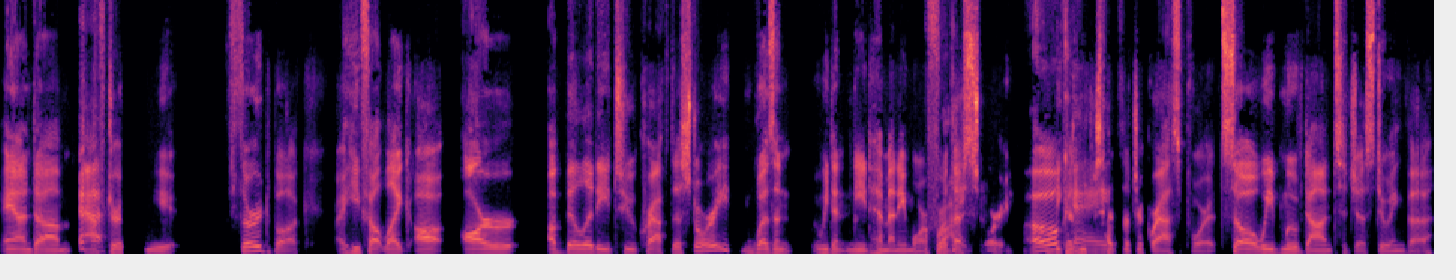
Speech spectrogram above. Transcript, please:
And um after the third book uh, he felt like uh, our ability to craft this story wasn't we didn't need him anymore for Right. this story okay. because we just had such a grasp for it so we've moved on to just doing the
